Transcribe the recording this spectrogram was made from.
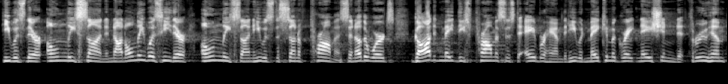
He was their only son. And not only was he their only son, he was the son of promise. In other words, God had made these promises to Abraham that he would make him a great nation, and that through him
